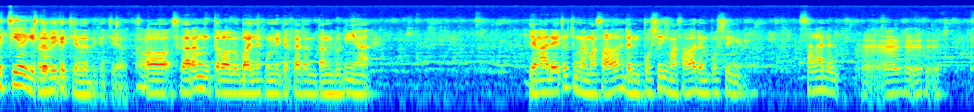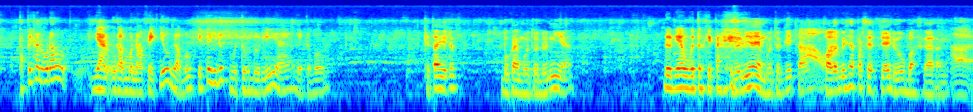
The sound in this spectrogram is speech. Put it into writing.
kecil gitu? Lebih kecil lebih kecil. Kalau sekarang terlalu banyak memikirkan tentang dunia yang ada itu cuma masalah dan pusing masalah dan pusing gitu. Salah dan tapi kan orang yang nggak munafik juga bu. Kita hidup butuh dunia gitu bu. Kita hidup bukan butuh dunia. Dunia yang butuh kita. Dunia yang butuh kita. Awal. kalau bisa persepsinya diubah sekarang. Oh,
